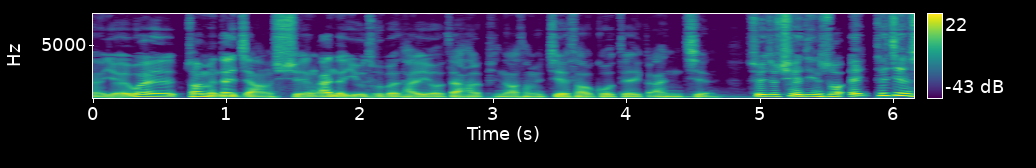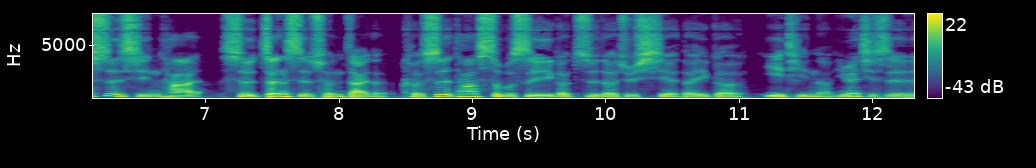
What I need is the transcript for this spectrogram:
嗯，有一位专门在讲悬案的 YouTuber，他也有在他的频道上面介绍过这个案件，所以就确定说，哎，这件事情它是真实存在的。可是它是不是一个值得去写的一个议题呢？因为其实，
